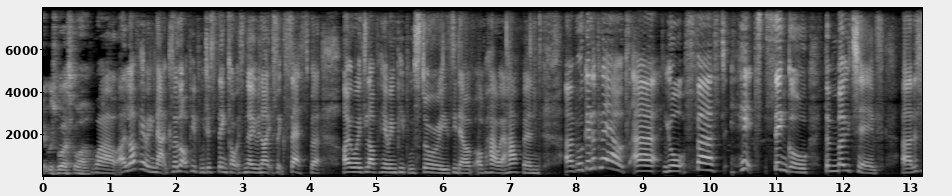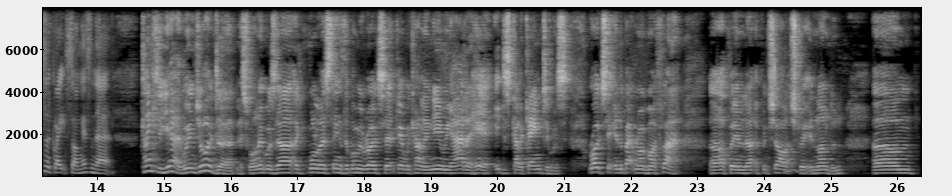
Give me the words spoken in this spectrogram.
it was worthwhile. Wow, I love hearing that because a lot of people just think, oh, it's an overnight success, but I always love hearing people's stories, you know, of, of how it happened. Uh, we're going to play out uh, your first hit single, The Motive. Uh, this is a great song, isn't it? Thank you. Yeah, we enjoyed uh, this one. It was uh, one of those things that when we wrote it, again, we kind of knew we had a hit. It just kind of came to us. Wrote it in the back room of my flat uh, up in uh, up in Charlotte Street in London. Um,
